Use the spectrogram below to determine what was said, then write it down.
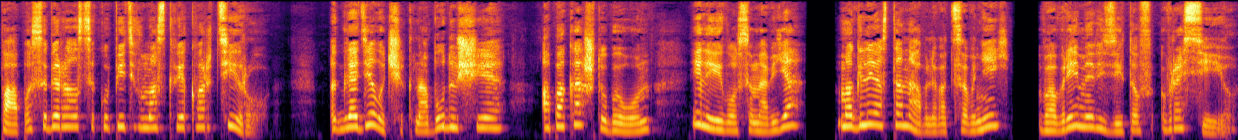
Папа собирался купить в Москве квартиру для девочек на будущее, а пока чтобы он или его сыновья могли останавливаться в ней во время визитов в Россию.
